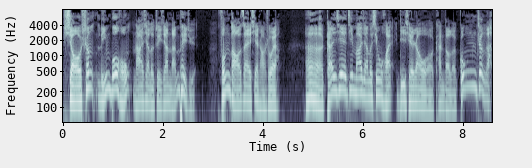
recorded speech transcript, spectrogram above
小生林柏宏拿下了最佳男配角。冯导在现场说呀：“啊，感谢金马奖的胸怀，的确让我看到了公正啊。”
